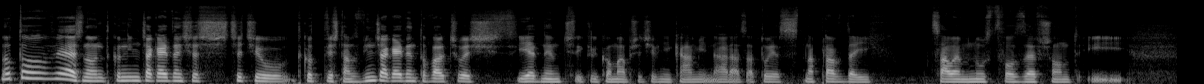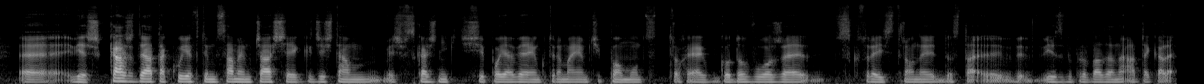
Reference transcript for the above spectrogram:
No to wiesz, no tylko Ninja Gaiden się szczycił, tylko wiesz tam, z Ninja Gaiden to walczyłeś z jednym czy kilkoma przeciwnikami naraz, a tu jest naprawdę ich całe mnóstwo zewsząd i wiesz, każdy atakuje w tym samym czasie, gdzieś tam, wiesz, wskaźniki ci się pojawiają, które mają ci pomóc, trochę jak w God of Warze, z której strony wy- jest wyprowadzany atak, ale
